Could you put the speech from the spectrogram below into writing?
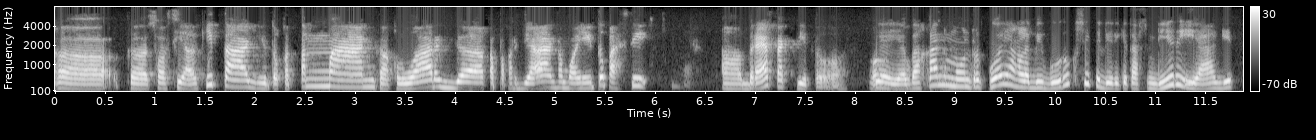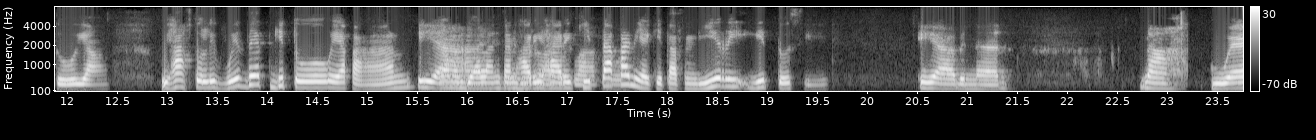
eh, ke sosial kita gitu ke teman ke keluarga ke pekerjaan semuanya itu pasti eh, berefek gitu Iya ya bahkan menurut gue yang lebih buruk sih ke diri kita sendiri ya gitu. Yang we have to live with it gitu ya kan? Iya, yang menjalankan hari-hari kita kan ya kita sendiri gitu sih. Iya benar. Nah, gue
